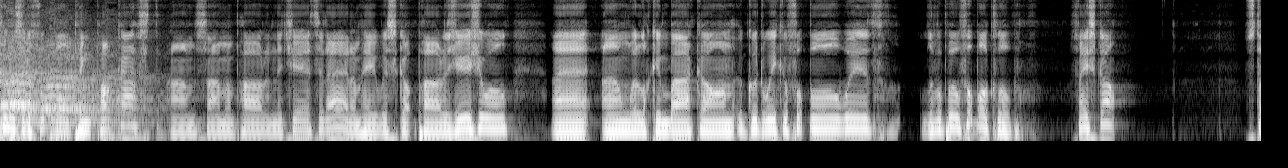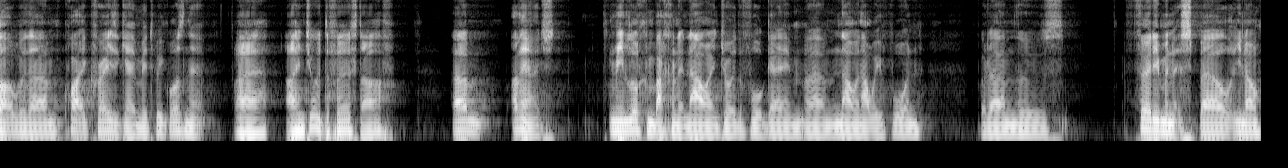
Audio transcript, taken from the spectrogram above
welcome to the Football Pink podcast. I'm Simon Parr in the chair today, and I'm here with Scott Parr as usual. Uh, and we're looking back on a good week of football with Liverpool Football Club. Say, Scott. Started with um, quite a crazy game midweek, wasn't it? Uh, I enjoyed the first half. Um, I think I just, I mean, looking back on it now, I enjoyed the full game. Um, now that we've won, but um, there was thirty minute spell. You know,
